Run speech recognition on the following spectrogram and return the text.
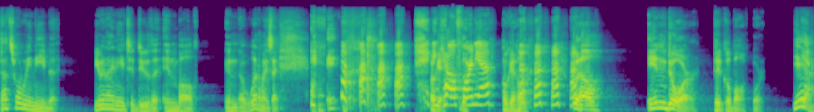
That's what we need. You and I need to do the in ball. In uh, what am I saying? In- in Okay. California, okay, hold on. well, indoor pickleball court. Yeah, Yeah.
